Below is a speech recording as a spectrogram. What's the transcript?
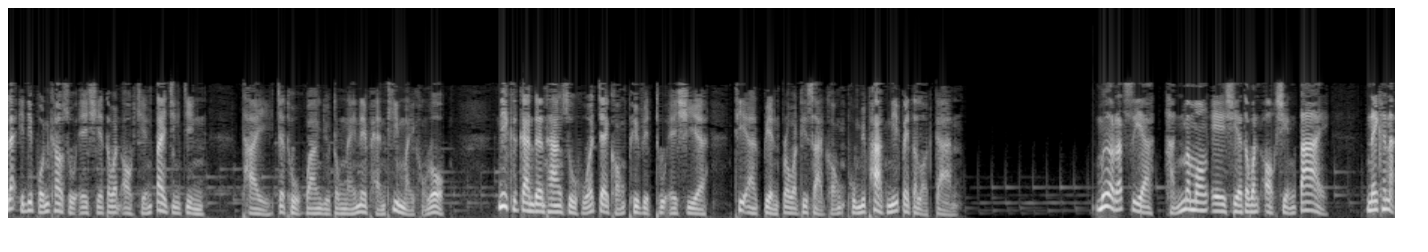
และอิทธิพลเข้าสู่เอเชียตะวันออกเฉียงใต้จริง ๆ ไทยจะถูกวางอยู่ตรงไหนในแผนที่ใหม่ของโลก นี่คือการเดินทางสู่หัวใจของ Pivot to Asia ที่อาจเปลี่ยนประวัติศาสตร์ของภูมิภาคนี้ไปตลอดกาล เมื่อรัสเซียหันมามองเอเชียตะวันออกเฉียงใต้ ในขณะ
